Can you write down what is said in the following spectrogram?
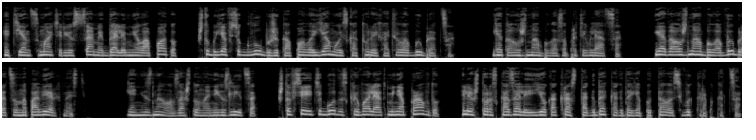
Этьен с матерью сами дали мне лопату, чтобы я все глубже копала яму, из которой хотела выбраться. Я должна была сопротивляться. Я должна была выбраться на поверхность. Я не знала, за что на них злиться, что все эти годы скрывали от меня правду или что рассказали ее как раз тогда, когда я пыталась выкарабкаться.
